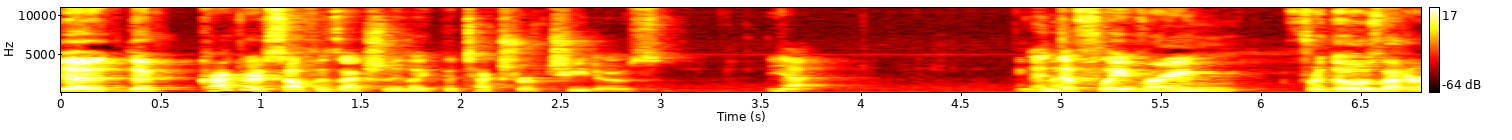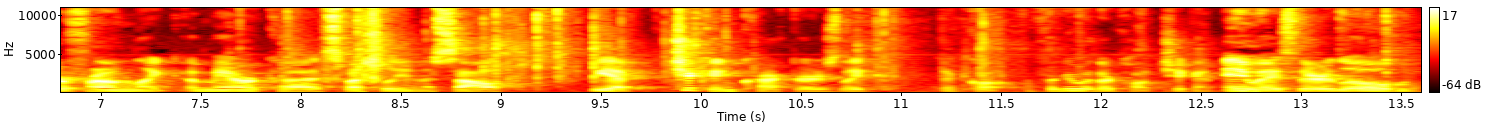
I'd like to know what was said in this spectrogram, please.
the the cracker itself is actually like the texture of Cheetos, Yeah. and the flavoring for those that are from like America, especially in the south, we have chicken crackers. Like they're called, I forget what they're called. Chicken. Anyways, they're little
